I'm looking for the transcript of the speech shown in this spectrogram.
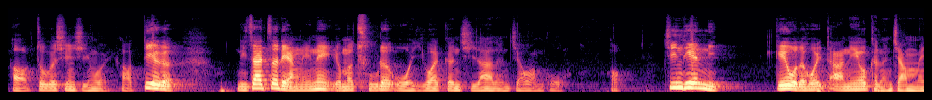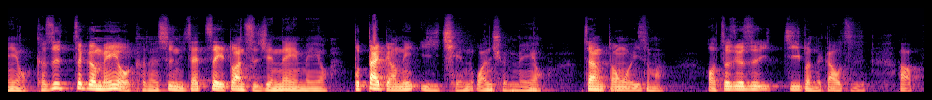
好，做过性行为。好，第二个。你在这两年内有没有除了我以外跟其他人交往过？哦，今天你给我的回答，你有可能讲没有，可是这个没有可能是你在这一段时间内没有，不代表你以前完全没有。这样懂我意思吗？哦，这就是基本的告知。好，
